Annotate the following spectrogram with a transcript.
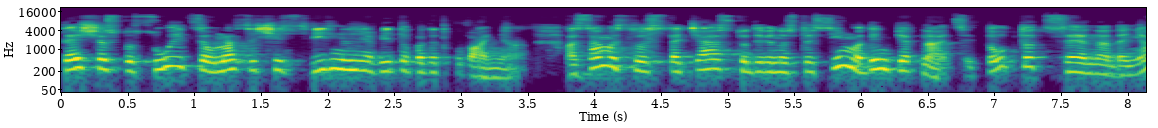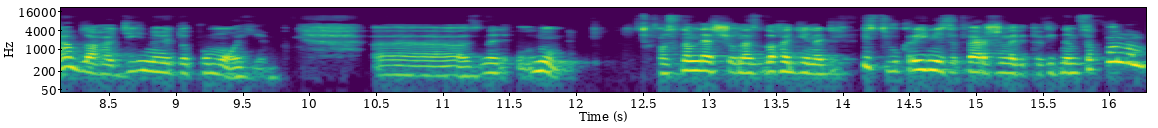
те, що стосується, у нас ще звільнення від оподаткування, а саме стаття 197, 1.15, тобто це надання благодійної допомоги. Е, ну, Основне, що у нас благодійна діяльність в Україні затверджена відповідним законом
